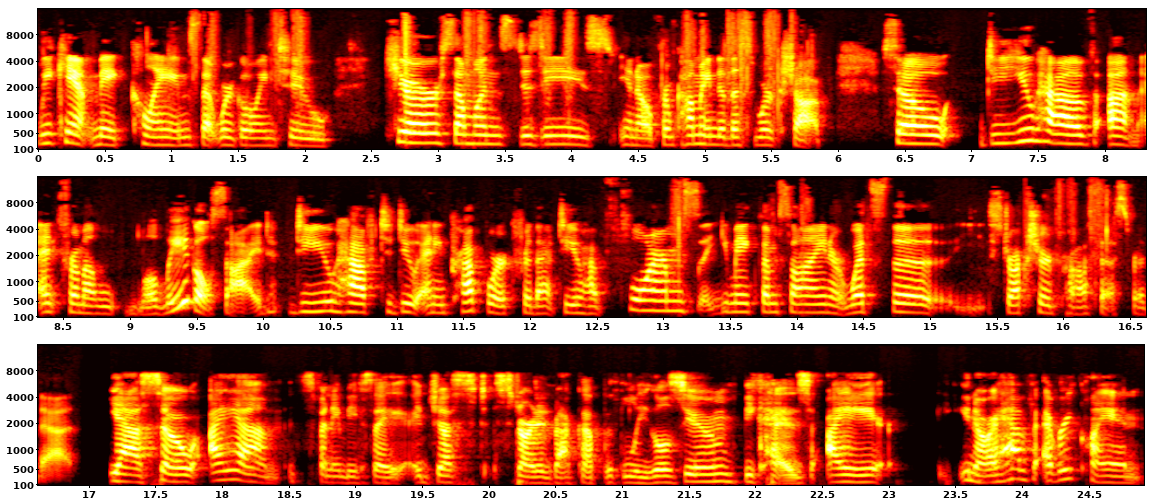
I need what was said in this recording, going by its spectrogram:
we can't make claims that we're going to cure someone's disease, you know, from coming to this workshop. So, do you have, um, and from a legal side, do you have to do any prep work for that? Do you have forms that you make them sign, or what's the structured process for that? Yeah, so I um it's funny because I, I just started back up with LegalZoom because I you know, I have every client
